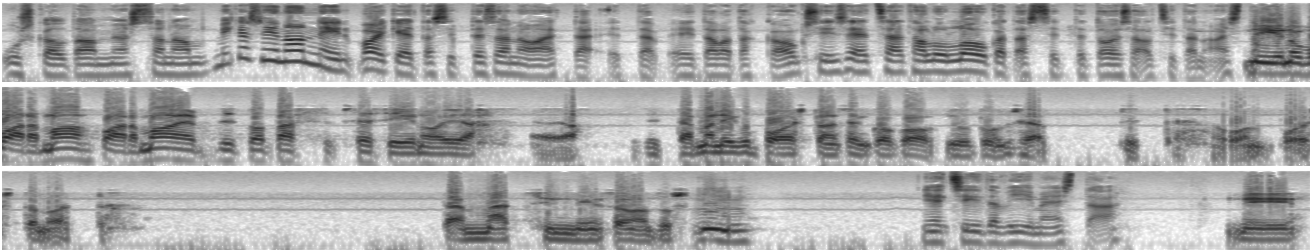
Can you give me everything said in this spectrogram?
uskaltaa myös sanoa. Mutta mikä siinä on niin vaikeaa sitten sanoa, että, että ei tavatakaan? Onko siinä se, että sä et halua loukata sitten toisaalta sitä naista? Niin, no varmaan, varmaan tota, se siinä on. Ja, ja, ja sitten mä niin kuin poistan sen koko jutun sieltä. Sitten on poistanut, että tämän matchin niin sanotusti. Mm. Niin, että siitä viimeistään. Niin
